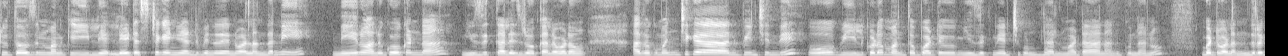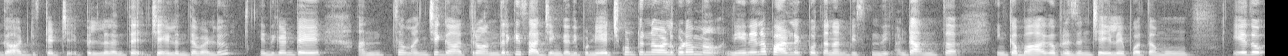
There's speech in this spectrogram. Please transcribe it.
టూ థౌజండ్ మనకి లే లేటెస్ట్గా ఇండియన్ విన్నర్ అయిన వాళ్ళందరినీ నేను అనుకోకుండా మ్యూజిక్ కాలేజ్లో కలవడం అదొక మంచిగా అనిపించింది. ఓ వీళ్ళు కూడా మనతో పాటు మ్యూజిక్ నేర్చుకుంటున్నారు అనమాట అని అనుకున్నాను. బట్ వాళ్ళందరూ గాడ్ గిఫ్టెడ్ పిల్లలంతే చైల్డ్ అంతే వాళ్ళు. ఎందుకంటే అంత మంచి గాత్రం అందరికీ సాధ్యం కాదు. ఇప్పుడు నేర్చుకుంటున్న వాళ్ళు కూడా నేనైనా పాడలేకపోతాను అనిపిస్తుంది అంటే అంత ఇంకా బాగా ప్రజెంట్ చేయలేకపోతాము. ఏదో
